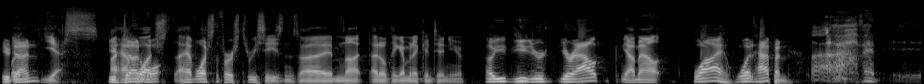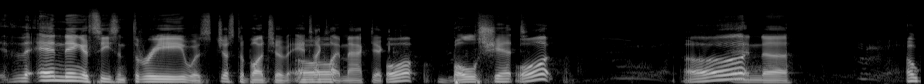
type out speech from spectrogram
You're but done? Yes. You're I have done wa- watched. I have watched the first three seasons. I am not. I don't think I'm going to continue. oh, you, you you're you're out. Yeah, I'm out. Why? What happened? That the ending of season three was just a bunch of anticlimactic Oh, bullshit. oh, oh, And uh, oh!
